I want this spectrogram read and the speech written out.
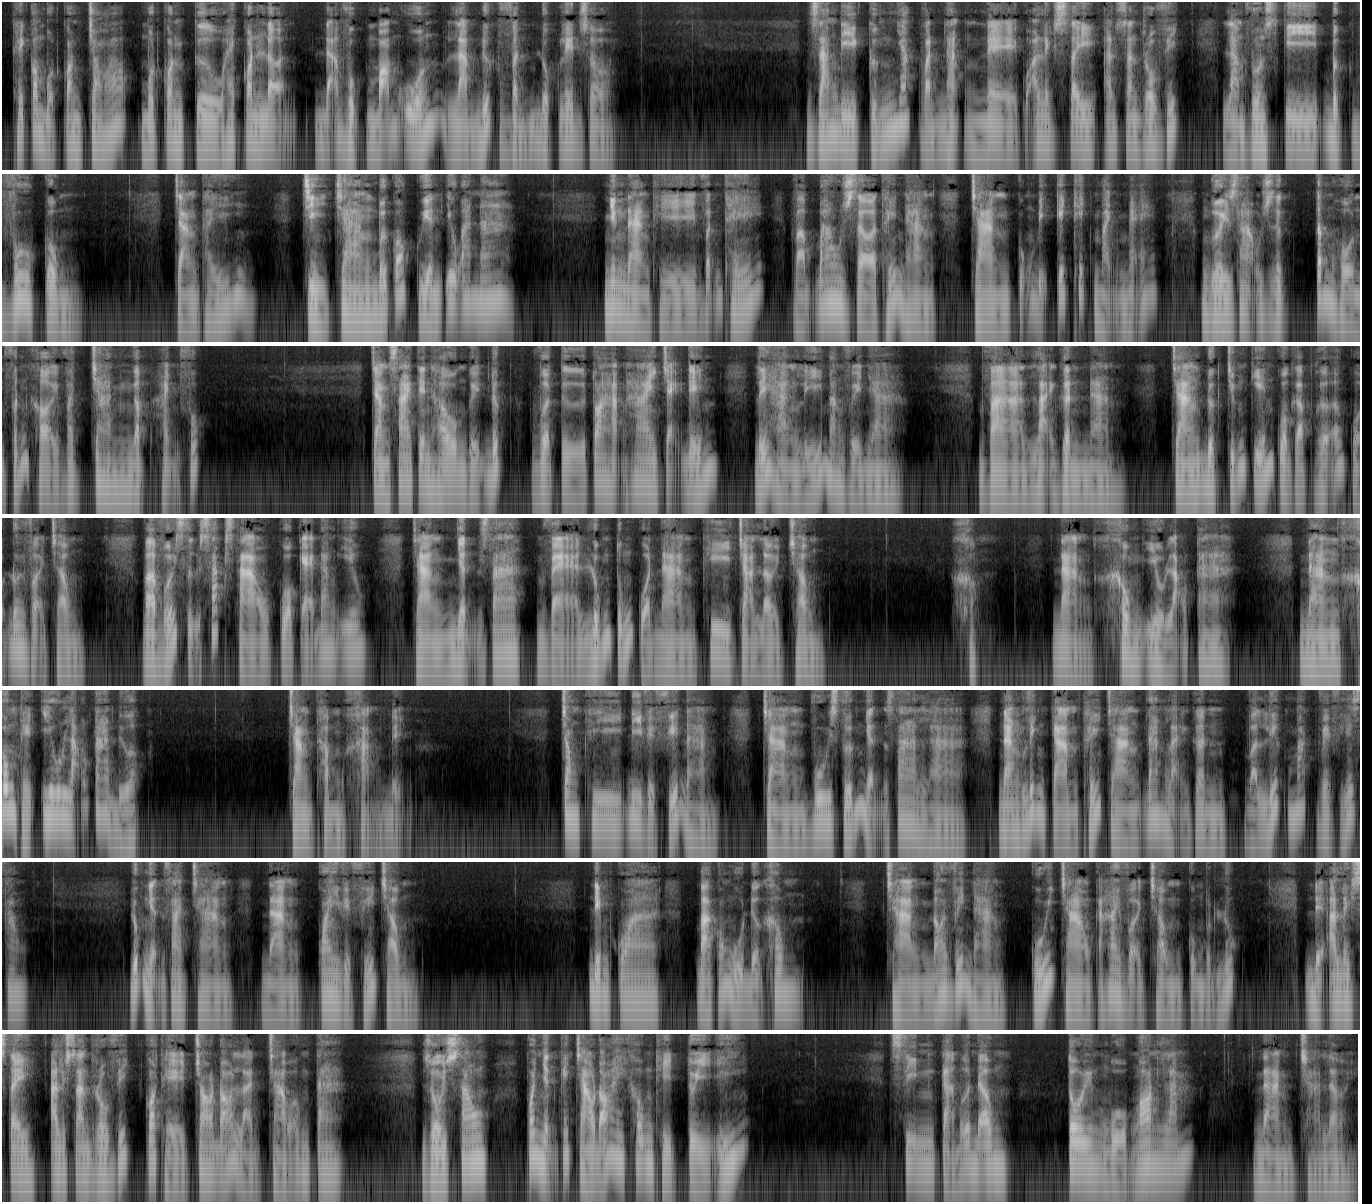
thấy có một con chó, một con cừu hay con lợn đã vục mõm uống làm nước vẩn đục lên rồi dáng đi cứng nhắc và nặng nề của Alexei Alexandrovich làm Vronsky bực vô cùng. Chàng thấy chỉ chàng mới có quyền yêu Anna. Nhưng nàng thì vẫn thế, và bao giờ thấy nàng, chàng cũng bị kích thích mạnh mẽ, người dạo dực, tâm hồn phấn khởi và tràn ngập hạnh phúc. Chàng sai tên hầu người Đức vừa từ toa hạng hai chạy đến, lấy hàng lý mang về nhà. Và lại gần nàng, chàng được chứng kiến cuộc gặp gỡ của đôi vợ chồng. Và với sự sắc sảo của kẻ đang yêu, chàng nhận ra vẻ lúng túng của nàng khi trả lời chồng. Không, nàng không yêu lão ta. Nàng không thể yêu lão ta được. Chàng thầm khẳng định. Trong khi đi về phía nàng, chàng vui sướng nhận ra là nàng linh cảm thấy chàng đang lại gần và liếc mắt về phía sau. Lúc nhận ra chàng, nàng quay về phía chồng. Đêm qua, bà có ngủ được không? Chàng nói với nàng, cúi chào cả hai vợ chồng cùng một lúc, để Alexei Alexandrovich có thể cho đó là chào ông ta. Rồi sau, có nhận cái chào đó hay không thì tùy ý. Xin cảm ơn ông, tôi ngủ ngon lắm. Nàng trả lời.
